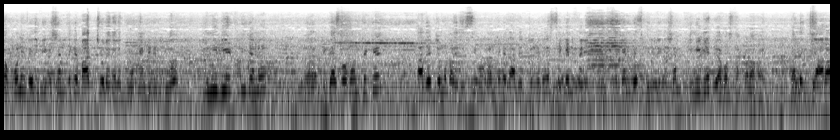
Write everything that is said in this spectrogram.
যখনই ভেরিফিকেশন থেকে বাদ চলে গেল ভুয়ো ক্যান্ডিডেটগুলো ইমিডিয়েটলি যেন বিকাশ ভবন থেকে তাদের জন্য বা এসসি ভবন থেকে তাদের জন্য second second base verification immediate ব্যবস্থা করা হয়। তাহলে যারা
